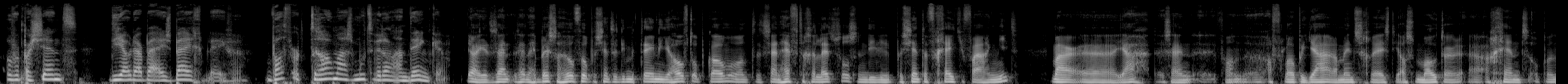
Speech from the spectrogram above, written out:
over een patiënt die jou daarbij is bijgebleven? Wat voor trauma's moeten we dan aan denken? Ja, er zijn, er zijn best wel heel veel patiënten die meteen in je hoofd opkomen, want het zijn heftige letsels en die patiënten vergeet je vaak niet. Maar uh, ja, er zijn eh, van de afgelopen jaren mensen geweest die als motoragent op een,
